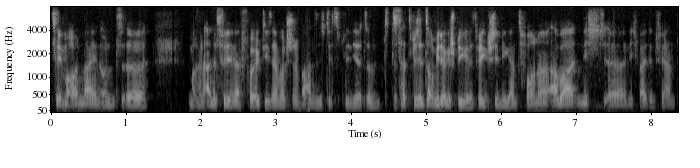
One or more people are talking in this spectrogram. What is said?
zehnmal online und äh, machen alles für den Erfolg. Die sind aber schon wahnsinnig diszipliniert und das hat es bis jetzt auch wieder gespiegelt. Deswegen stehen die ganz vorne, aber nicht, äh, nicht weit entfernt.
